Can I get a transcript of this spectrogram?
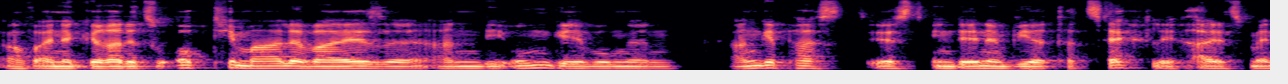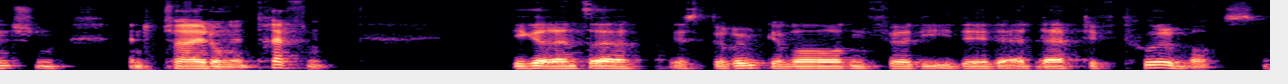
auf eine geradezu optimale Weise an die Umgebungen angepasst ist, in denen wir tatsächlich als Menschen Entscheidungen treffen. Gigerenzer ist berühmt geworden für die Idee der Adaptive Toolbox,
